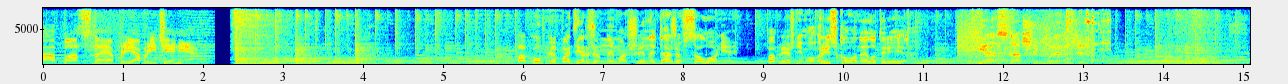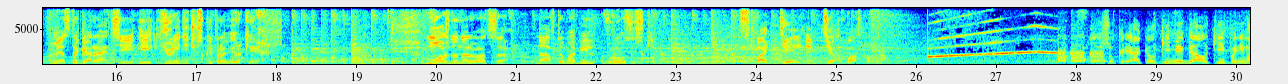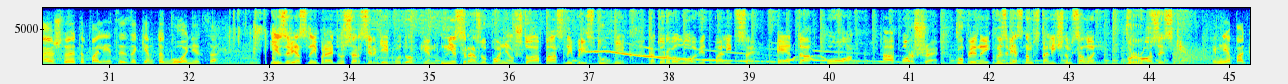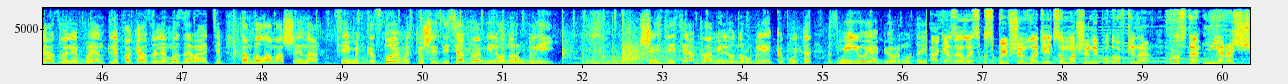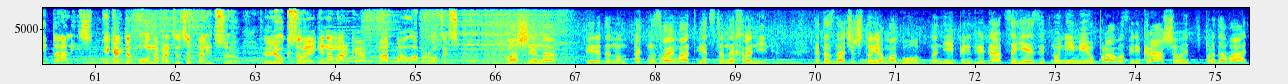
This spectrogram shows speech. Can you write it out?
Опасное приобретение. Покупка подержанной машины даже в салоне по-прежнему рискованная лотерея. Я старший менеджер. Вместо гарантии и юридической проверки можно нарваться на автомобиль в розыске с поддельным техпаспортом. Слышу крякалки, мигалки и понимаю, что это полиция за кем-то гонится. Известный продюсер Сергей Пудовкин не сразу понял, что опасный преступник, которого ловит полиция, это он. А Порше, купленный в известном столичном салоне, в розыске. И мне показывали Бентли, показывали Мазерати. Там была машина семерка стоимостью 62 миллиона рублей. 62 миллиона рублей какой-то змеей обернутой. Оказалось, с бывшим владельцем машины Пудовкина просто не рассчитались. И когда он обратился в полицию, люксовая иномарка попала в розыск. Машина передана на так называемое ответственное хранение. Это значит, что я могу на ней передвигаться, ездить, но не имею права перекрашивать, продавать.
